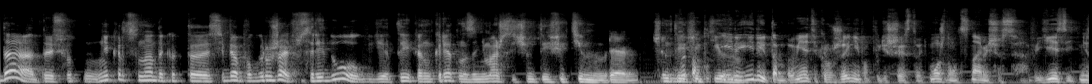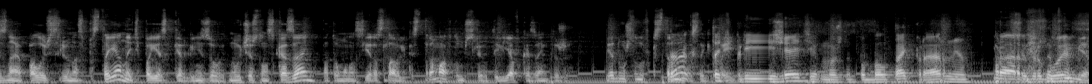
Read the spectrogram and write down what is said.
Да, то есть вот, мне кажется, надо как-то себя погружать в среду, где ты конкретно занимаешься чем-то эффективным, реально. Чем-то этом- эффективным. или, или там поменять окружение, попутешествовать. Можно вот с нами сейчас ездить, не знаю, получится ли у нас постоянно эти поездки организовывать. Но вот сейчас у нас Казань, потом у нас Ярославль, Кострома, в том числе вот Илья в Казань тоже. Я думаю, что он в Кострому, Да, кстати, кстати, поедет. приезжайте, можно поболтать про армию. Про армию, другое. например,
